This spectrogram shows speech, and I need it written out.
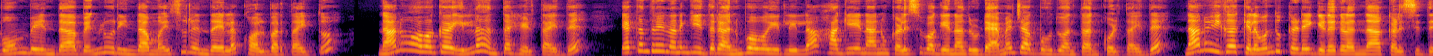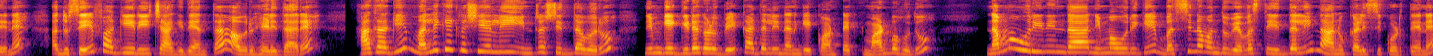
ಬಾಂಬೆಯಿಂದ, ಬೆಂಗಳೂರಿಂದ, ಮೈಸೂರಿಂದ ಎಲ್ಲ ಕಾಲ್ ಬರ್ತಾ ಇತ್ತು. ನಾನು ಆವಾಗ ಇಲ್ಲ ಅಂತ ಹೇಳ್ತಾ ಇದ್ದೆ. ಯಾಕಂದರೆ ನನಗೆ ಇದರ ಅನುಭವ ಇರಲಿಲ್ಲ. ಹಾಗೆಯೇ ನಾನು ಕಳಿಸುವಾಗ ಏನಾದರೂ ಡ್ಯಾಮೇಜ್ ಆಗಬಹುದು ಅಂತ ಅಂದ್ಕೊಳ್ತಾ ಇದ್ದೆ. ನಾನು ಈಗ ಕೆಲವೊಂದು ಕಡೆ ಗಿಡಗಳನ್ನು ಕಳಿಸಿದ್ದೇನೆ. ಅದು ಸೇಫ್ ಆಗಿ ರೀಚ್ ಆಗಿದೆ ಅಂತ ಅವರು ಹೇಳಿದ್ದಾರೆ. ಹಾಗಾಗಿ ಮಲ್ಲಿಗೆ ಕೃಷಿಯಲ್ಲಿ ಇಂಟ್ರೆಸ್ಟ್ ಇದ್ದವರು ನಿಮಗೆ ಗಿಡಗಳು ಬೇಕಾದಲ್ಲಿ ನನಗೆ ಕಾಂಟ್ಯಾಕ್ಟ್ ಮಾಡಬಹುದು. ನಮ್ಮ ಊರಿನಿಂದ ನಿಮ್ಮ ಊರಿಗೆ ಬಸ್ಸಿನ ಒಂದು ವ್ಯವಸ್ಥೆ ಇದ್ದಲ್ಲಿ ನಾನು ಕಳಿಸಿಕೊಡ್ತೇನೆ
